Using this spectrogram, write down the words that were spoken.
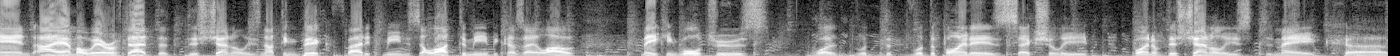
and I am aware of that that this channel is nothing big but it means a lot to me because I love making walkthroughs. What what the, what the point is actually point of this channel is to make uh,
